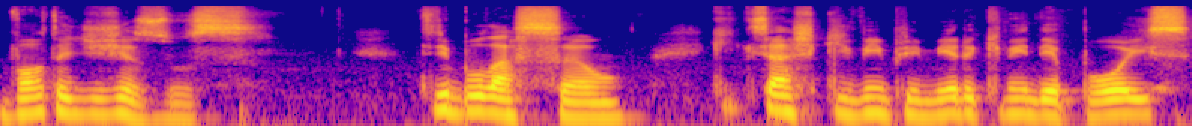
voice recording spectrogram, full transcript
volta de Jesus, tribulação, que, que você acha que vem primeiro, que vem depois?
